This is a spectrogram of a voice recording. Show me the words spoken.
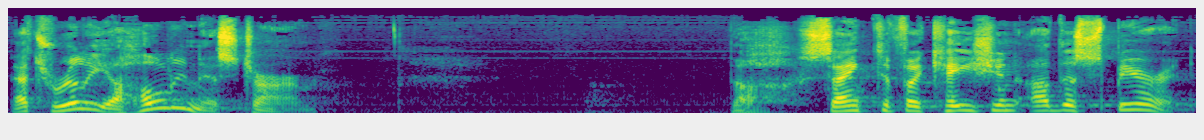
that's really a holiness term. The sanctification of the Spirit.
